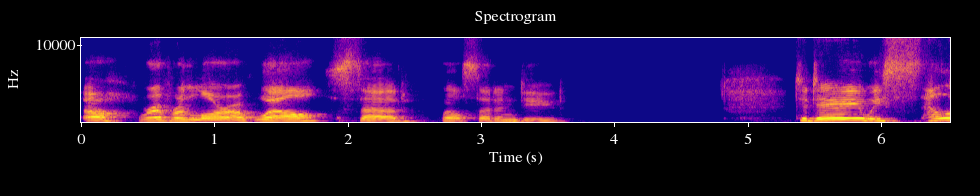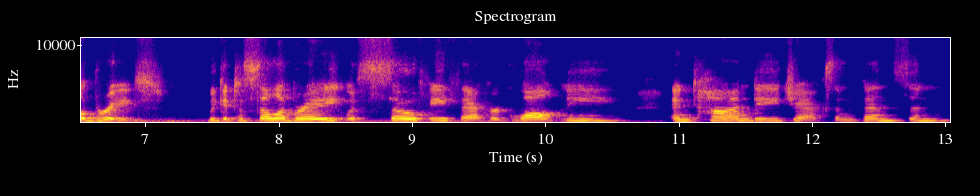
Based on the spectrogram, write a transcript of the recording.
Oh, Reverend Laura, well said. Well said indeed. Today we celebrate. We get to celebrate with Sophie Thacker Gwaltney and Tandi Jackson Vinson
